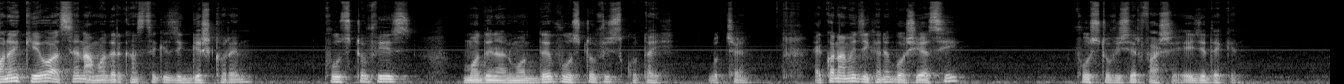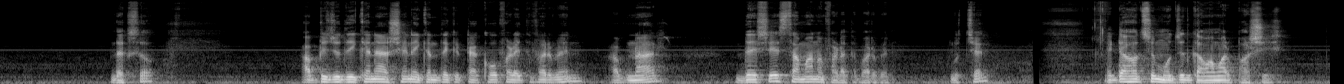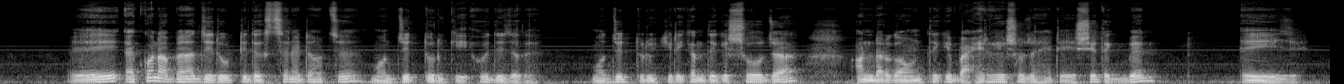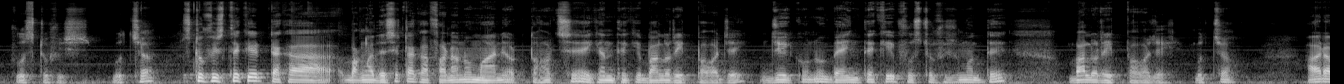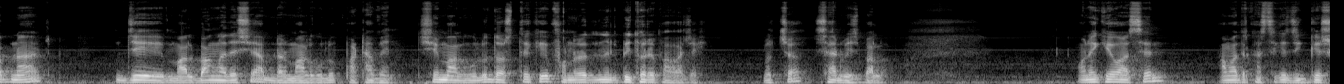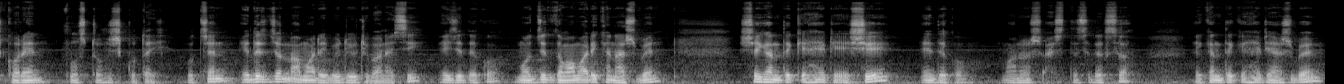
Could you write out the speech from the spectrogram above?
অনেকেও আছেন আমাদের কাছ থেকে জিজ্ঞেস করেন, পোস্ট অফিস মদিনার মধ্যে পোস্ট অফিস কোথায়? বুঝছেন? এখন আমি যেখানে বসে আছি, পোস্ট অফিসের পাশে, এই যে দেখেন। দেখছ? আপনি যদি এখানে আসেন, এখান থেকে টাকাও ফাড়াইতে পারবেন, আপনার দেশে সামানও ফাড়াতে পারবেন, বুঝছেন? এটা হচ্ছে মসজিদ গামামার পাশে। এই এখন আপনারা যে রুটটি দেখছেন, এটা হচ্ছে মসজিদ তুর্কি, ওই দুই জায়গায়। মসজিদ তুর্কির এখান থেকে সোজা আন্ডারগ্রাউন্ড থেকে বাহির হয়ে সোজা হেঁটে এসে দেখবেন এই যে পোস্ট অফিস, বুঝছ? পোস্ট অফিস থেকে টাকা, বাংলাদেশে টাকা ফাটানো মানে অর্থ হচ্ছে এখান থেকে ভালো রেট পাওয়া যায়। যে কোনো ব্যাংক থেকে পোস্ট অফিসের মধ্যে ভালো রেট পাওয়া যায়, বুঝছ? আর আপনার যে মাল, বাংলাদেশে আপনার মালগুলো পাঠাবেন। সে মালগুলো দশ থেকে পনেরো দিনের ভিতরে পাওয়া যায়। বুঝছ? সার্ভিস ভালো। অনেকেও আছেন, আমাদের কাছ থেকে জিজ্ঞেস করেন, পোস্ট অফিস কোথায়? বুঝছেন? এদের জন্য আমার এই ভিডিওটি বানাইছি। এই যে দেখো, মসজিদ গামামার এখানে আসবেন। সেখান থেকে হেঁটে এসে, এই দেখো, মানুষ আসতেছে, দেখছ? এখান থেকে হেঁটে আসবেন।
